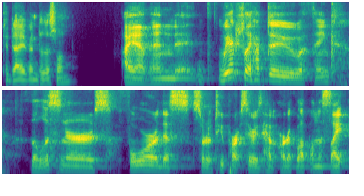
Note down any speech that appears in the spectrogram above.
to dive into this one? I am, and we actually have to thank the listeners for this sort of two-part series. I have article up on the site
